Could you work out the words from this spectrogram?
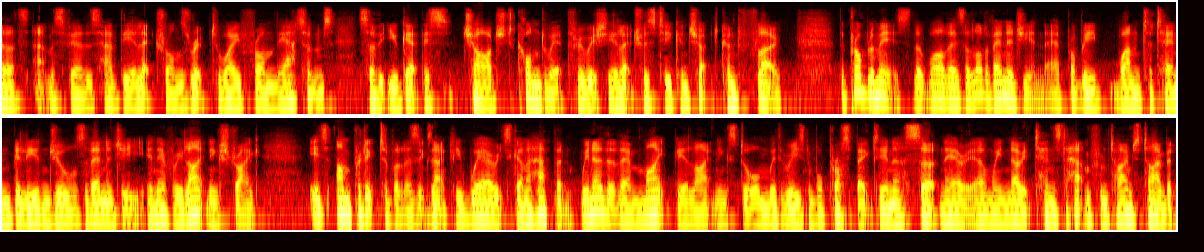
Earth's atmosphere that's had the electrons ripped away from the atoms so that you get this charged conduit through which the electricity can, ch- can flow. The problem is that while there's a lot of energy in there, probably 1 to 10 billion joules of energy in every lightning strike, it's unpredictable as exactly where it's going to happen. We know that there might be a lightning storm with reasonable prospect in a certain area, and we know it tends to happen from time to time, but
